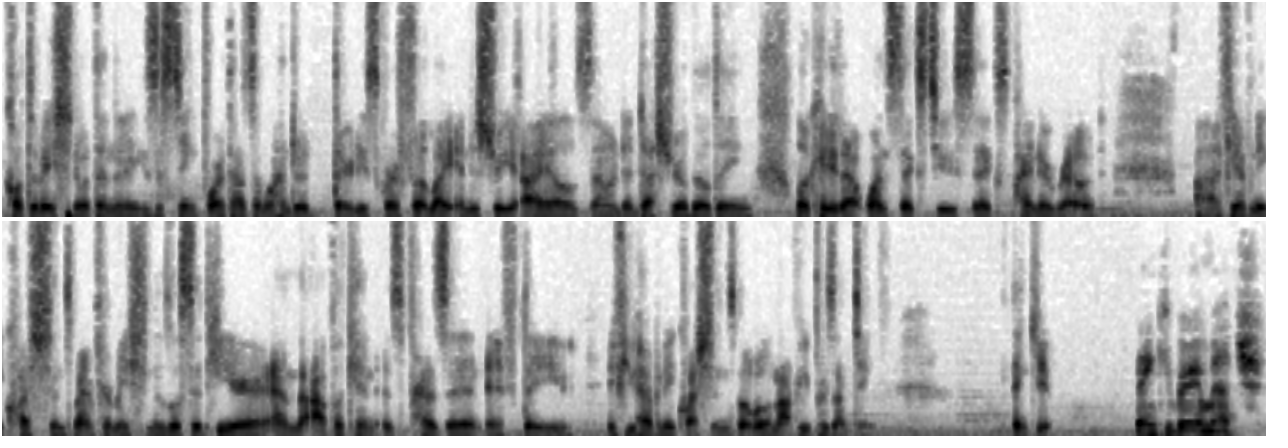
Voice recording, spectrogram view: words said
cultivation within an existing 4,130 square foot light industry IL zoned industrial building located at 1626 Piner Road. Uh, if you have any questions, my information is listed here and the applicant is present if they if you have any questions, but will not be presenting. Thank you. Thank you very much.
